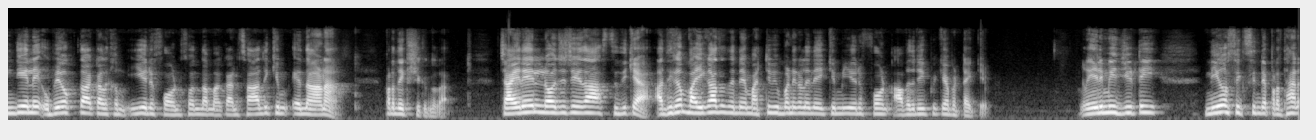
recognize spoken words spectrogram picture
ഇന്ത്യയിലെ ഉപയോക്താക്കൾക്കും ഈ ഒരു ഫോൺ സ്വന്തമാക്കാൻ സാധിക്കും എന്നാണ് പ്രതീക്ഷിക്കുന്നത്. ചൈനയിൽ ലോഞ്ച് ചെയ്ത സ്ഥിതിക്ക് അധികം വൈകാതെ തന്നെ മറ്റ് വിപണികളിലേക്കും ഈ ഒരു ഫോൺ അവതരിപ്പിക്കപ്പെട്ടേക്കും. റിയൽമി ജി ടി നിയോ സിക്സിന്റെ പ്രധാന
